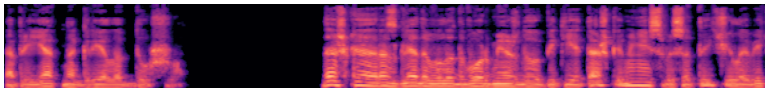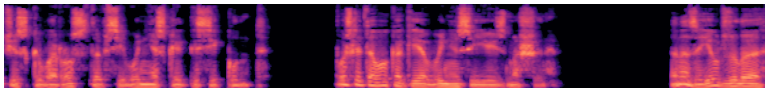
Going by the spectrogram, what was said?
а приятно грело душу. Дашка разглядывала двор между пятиэтажками с высоты человеческого роста всего несколько секунд, после того, как я вынес ее из машины. Она заерзала,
